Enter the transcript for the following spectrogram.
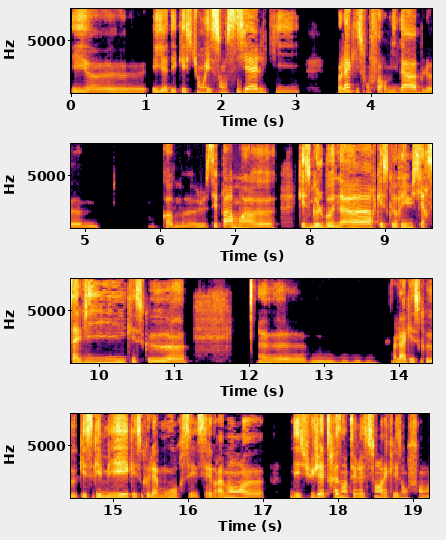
Et il y a des questions essentielles qui, voilà, qui sont formidables, comme, je ne sais pas moi, qu'est-ce que le bonheur? Qu'est-ce que réussir sa vie? Qu'est-ce que... voilà, qu'est-ce que qu'est-ce qu'aimer, qu'est-ce que l'amour, c'est, c'est vraiment des sujets très intéressants avec les enfants.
